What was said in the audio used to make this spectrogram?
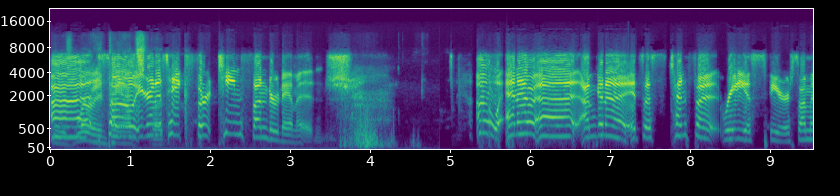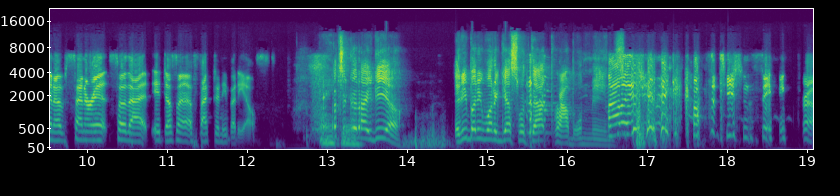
Uh, so pants, you're gonna but- take 13 thunder damage. Oh, and I, uh, I'm gonna. It's a 10 foot radius sphere, so I'm gonna center it so that it doesn't affect anybody else. Thank That's a good idea. Anybody want to guess what that problem means? Mama, did you make a Constitution saving throw?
